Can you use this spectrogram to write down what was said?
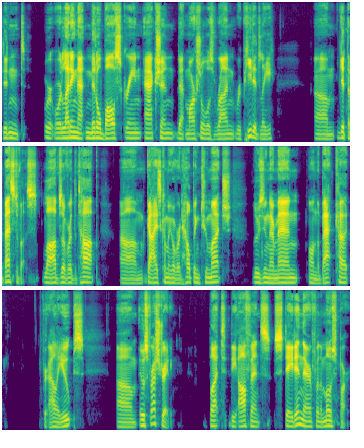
Didn't we're, we're letting that middle ball screen action that Marshall was run repeatedly um, get the best of us. Lobs over the top um, guys coming over and helping too much, losing their men on the back cut for alley oops. Um, it was frustrating, but the offense stayed in there for the most part.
